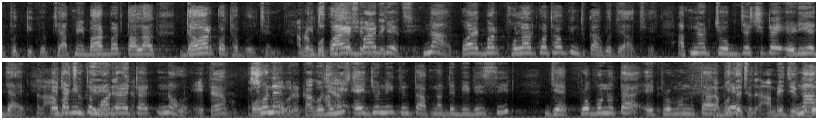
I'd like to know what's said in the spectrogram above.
আপত্তি করছি। আপনি বারবার তালা দেওয়ার কথা বলছেন। কিন্তু কয়েকবার যে না কয়েকবার খোলার কথাও কিন্তু কাগজে আছে। আপনার চোখ যে সেটা এড়িয়ে যায় এটা কিন্তু মডারেটর নো। এটা শোনেন আমি এই জন্যই কিন্তু আপনাদের বিবিসির যে প্রবণতা এই প্রবণতা আমি যেগুলো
